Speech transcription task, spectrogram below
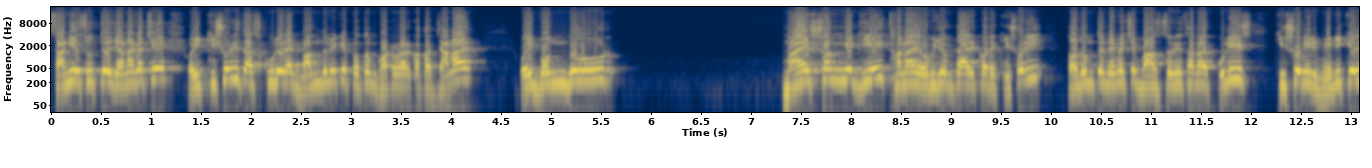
স্থানীয় সূত্রে জানা গেছে, ওই কিশোরী তার স্কুলের এক বান্ধবীকে প্রথম ঘটনার কথা জানায়। ওই বন্ধুর মায়ের সঙ্গে গিয়েই থানায় অভিযোগ দায়ের করে কিশোরী। তদন্তে নেমেছে বাঁশজনী থানার পুলিশ। কিশোরীর মেডিকেল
